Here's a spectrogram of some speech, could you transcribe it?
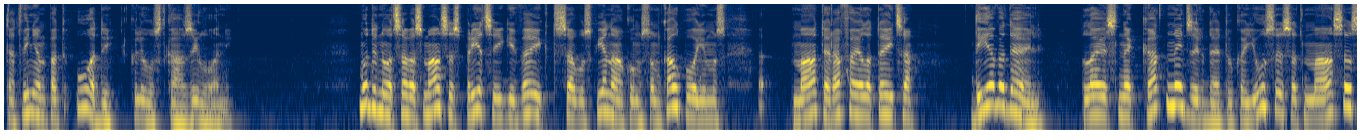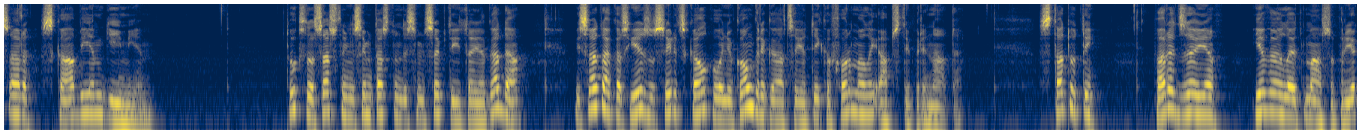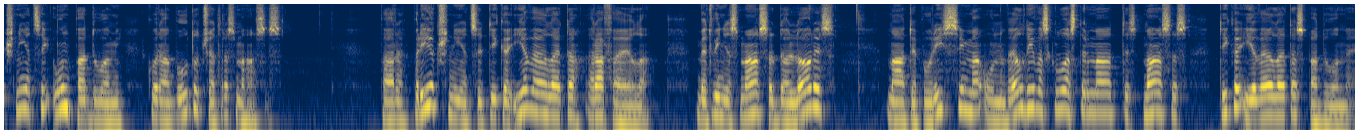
tad viņam pat odi kļūst kā ziloni. Mudinot savas māsas priecīgi veikt savus pienākumus un kalpojumus, māte Rafaela teica: Dieva dēļ, lai es nekad nedzirdētu, ka jūs esat māsas ar skābiem ģīmiem. 1887. gadā Visvētākās Jēzus sirds kalpoņu kongregācija tika formāli apstiprināta. Statuti paredzēja ievēlēt māsu priekšnieci un padomi, kurā būtu četras māsas. Par priekšnieci tika ievēlēta Rafaela, bet viņas māsa Dolores, māte Purissima un vēl divas klosteru mātes, māsas tika ievēlētas padomē.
